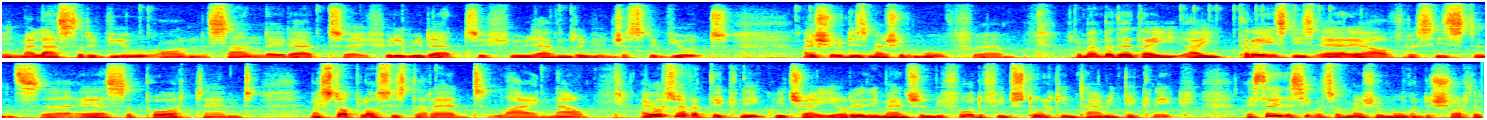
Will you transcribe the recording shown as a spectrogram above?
in my last review on Sunday that uh, if you review that, if you haven't reviewed, just review it. I showed this measure move. Um, remember that I, I traced this area of resistance uh, as support and my stop loss is the red line now I also have a technique which I already mentioned before the fib stalking timing technique I study the sequence of measure move on the shorter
